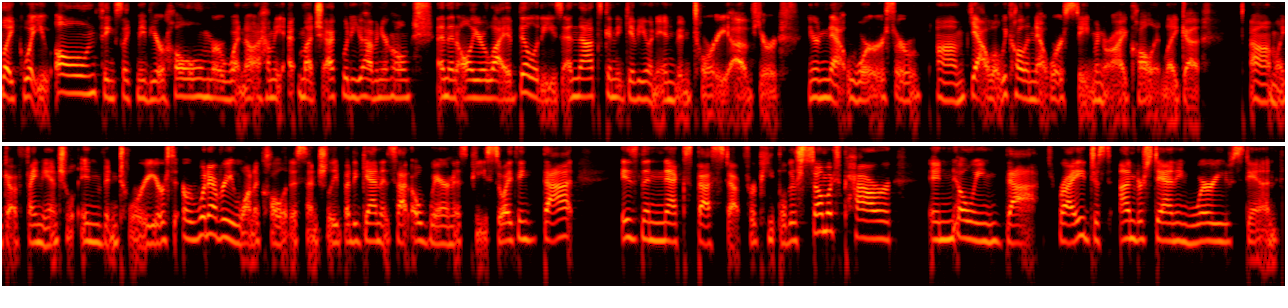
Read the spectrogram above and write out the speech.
like what you own things like maybe your home or whatnot how many much equity you have in your home and then all your liabilities and that's going to give you an inventory of your your net worth or um yeah what we call a net worth statement or i call it like a um, like a financial inventory or or whatever you want to call it essentially but again it's that awareness piece. So i think that is the next best step for people. There's so much power in knowing that right just understanding where you stand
